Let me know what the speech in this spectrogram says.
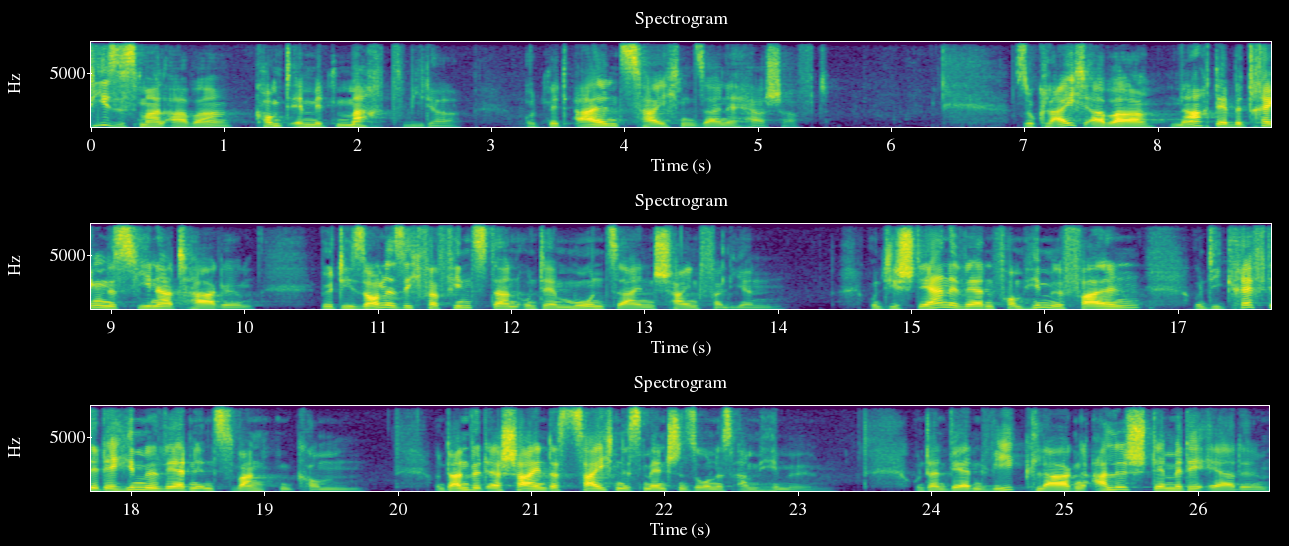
Dieses Mal aber kommt er mit Macht wieder und mit allen Zeichen seiner Herrschaft. Sogleich aber, nach der Bedrängnis jener Tage, wird die Sonne sich verfinstern und der Mond seinen Schein verlieren. Und die Sterne werden vom Himmel fallen und die Kräfte der Himmel werden ins Wanken kommen. Und dann wird erscheinen das Zeichen des Menschensohnes am Himmel. Und dann werden wehklagen alle Stämme der Erde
